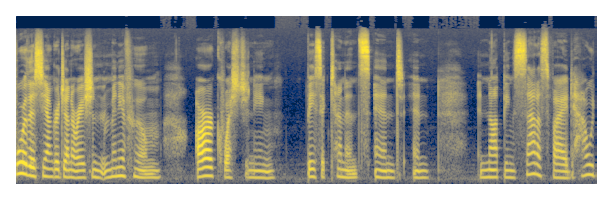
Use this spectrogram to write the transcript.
for this younger generation, many of whom are questioning basic tenets and and and not being satisfied? How would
